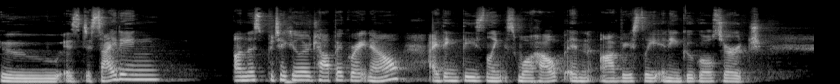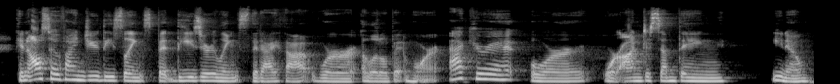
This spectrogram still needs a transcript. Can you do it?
who is deciding on this particular topic right now, I think these links will help. And obviously, any Google search can also find you these links, but these are links that I thought were a little bit more accurate or were onto something, you know,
